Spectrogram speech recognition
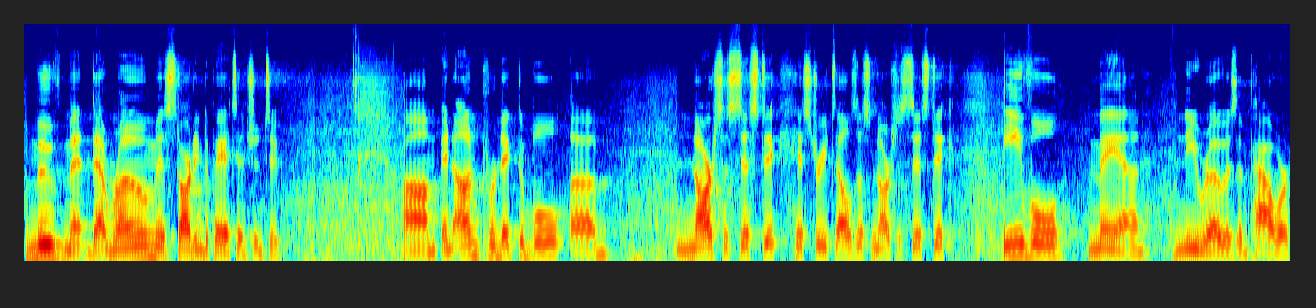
movement that Rome is starting to pay attention to. Um, an unpredictable, uh, narcissistic, history tells us, narcissistic, evil man, Nero, is in power.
